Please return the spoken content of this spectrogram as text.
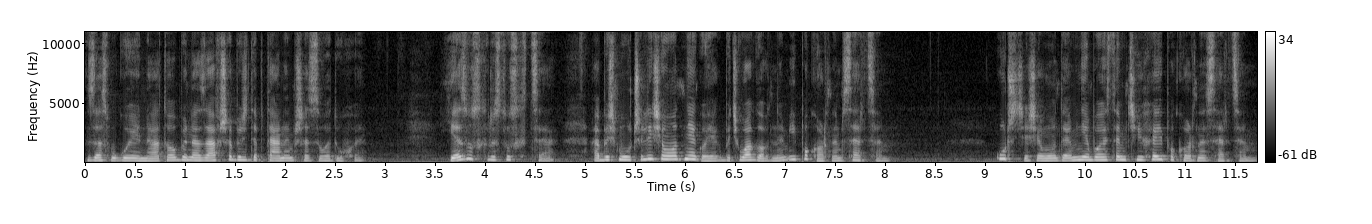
zasługuje na to, by na zawsze być deptanym przez złe duchy. Jezus Chrystus chce, abyśmy uczyli się od Niego, jak być łagodnym i pokornym sercem. Uczcie się ode mnie, bo jestem cichy i pokorny sercem.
